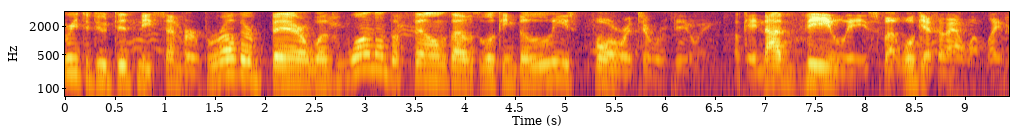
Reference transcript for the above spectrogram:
agreed to do Disney December, Brother Bear was one of the films I was looking the least forward to reviewing. Okay, not the least, but we'll get to that one later.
